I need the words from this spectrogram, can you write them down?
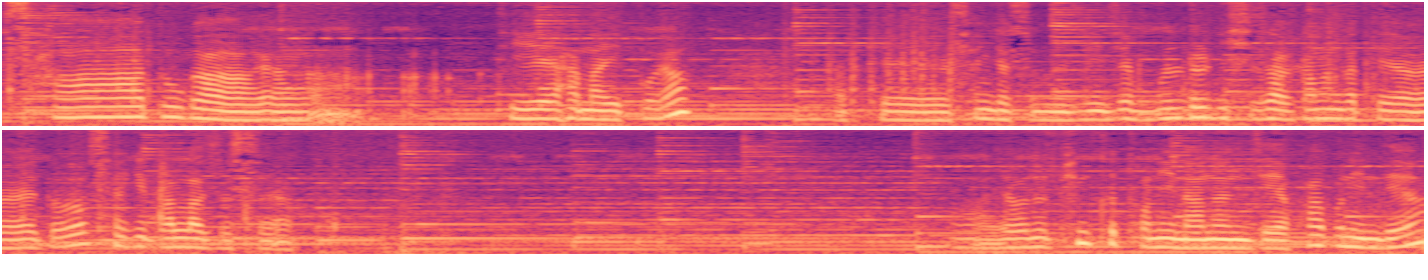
사두가 뒤에 하나 있고요. 이렇게 생겼습니다. 이제 물들기 시작하는 것 같아요. 얘도 색이 달라졌어요. 어, 여기는 핑크톤이 나는 이제 화분인데요.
